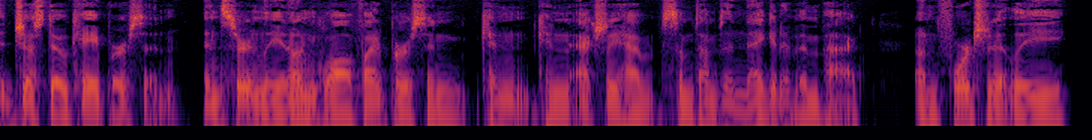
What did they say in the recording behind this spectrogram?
a just okay person. And certainly an unqualified person can can actually have sometimes a negative impact. Unfortunately,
